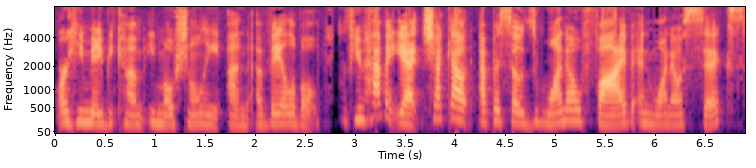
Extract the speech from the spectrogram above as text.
or he may become emotionally unavailable. If you haven't yet, check out episodes 105 and 106.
